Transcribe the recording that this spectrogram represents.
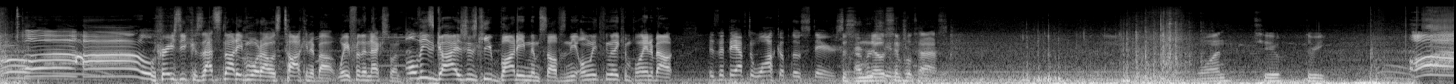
Oh! Crazy, because that's not even what I was talking about. Wait for the next one. All these guys just keep bodying themselves, and the only thing they complain about is that they have to walk up those stairs. This is no simple task. One, two, three. Oh!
